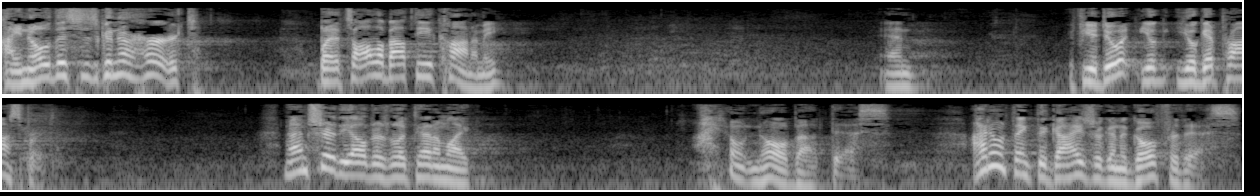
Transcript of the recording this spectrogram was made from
I know this is going to hurt, but it's all about the economy. And if you do it, you'll, you'll get prospered. Now I'm sure the elders looked at him like, I don't know about this. I don't think the guys are going to go for this.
